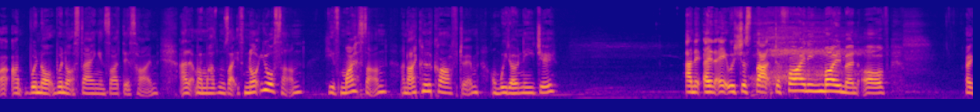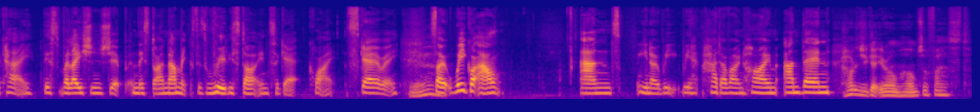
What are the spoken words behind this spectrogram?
I, I, we're not, we're not staying inside this home. And my husband was like, it's not your son. He's my son and I can look after him and we don't need you. And it, and it was just that defining moment of, okay, this relationship and this dynamics is really starting to get quite scary. Yeah. So we got out and, you know, we, we had our own home. And then How did you get your own home so fast?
